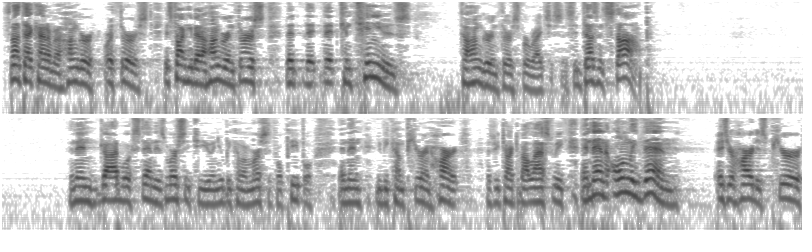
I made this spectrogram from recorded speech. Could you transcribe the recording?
It's not that kind of a hunger or thirst. It's talking about a hunger and thirst that, that, that continues to hunger and thirst for righteousness. It doesn't stop. And then God will extend His mercy to you and you'll become a merciful people. And then you become pure in heart, as we talked about last week. And then, only then, as your heart is pure,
